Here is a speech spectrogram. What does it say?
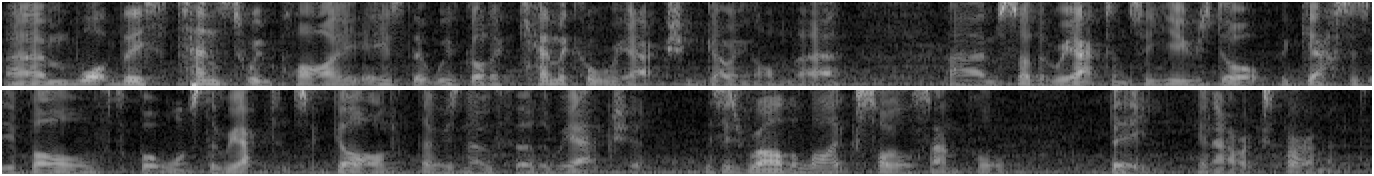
Um, what this tends to imply is that we've got a chemical reaction going on there, um, so the reactants are used up, the gas is evolved, but once the reactants are gone, there is no further reaction. This is rather like soil sample B in our experiment.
